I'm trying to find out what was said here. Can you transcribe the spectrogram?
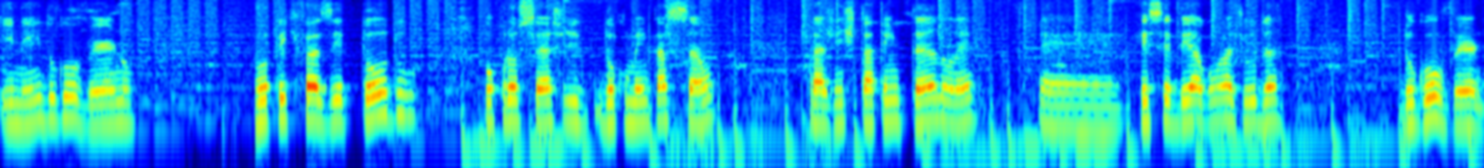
e nem do governo. Vou ter que fazer todo o processo de documentação para a gente estar tá tentando né, é, receber alguma ajuda do governo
